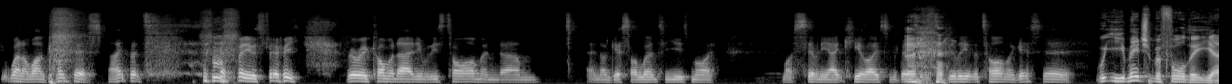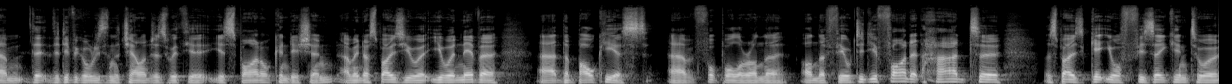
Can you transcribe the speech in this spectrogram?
one on one contest, mate, but, but he was very, very accommodating with his time. And, um, and I guess I learned to use my, my 78 kilos to the best of his ability at the time, I guess. Yeah. Well, you mentioned before the, um, the, the difficulties and the challenges with your, your spinal condition. I mean, I suppose you were you were never uh, the bulkiest uh, footballer on the on the field. Did you find it hard to, I suppose, get your physique into a,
